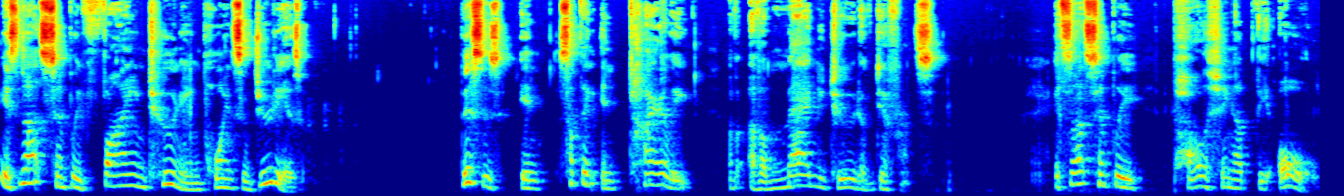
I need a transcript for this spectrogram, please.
is not simply fine tuning points of Judaism. This is in something entirely of, of a magnitude of difference. It's not simply polishing up the old,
